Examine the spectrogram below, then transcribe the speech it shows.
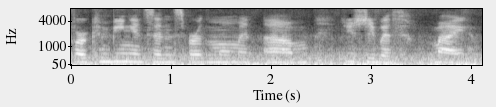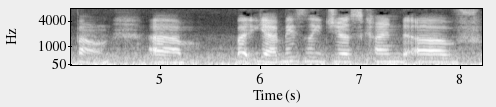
for convenience and spur of the moment, um, usually with my phone. Um, but yeah, basically just kind of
